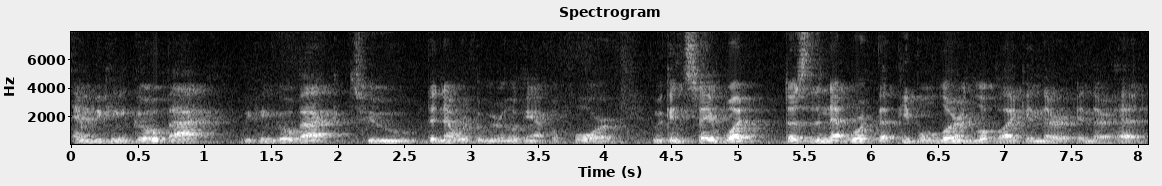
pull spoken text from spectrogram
And we can go back, we can go back to the network that we were looking at before. We can say, what does the network that people learn look like in their, in their head?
